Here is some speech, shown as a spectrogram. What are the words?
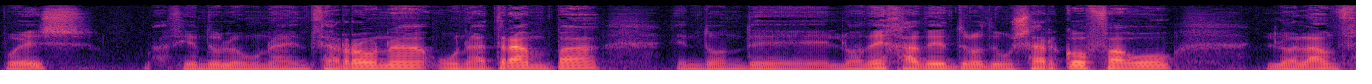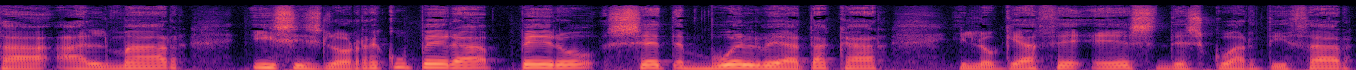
Pues haciéndole una encerrona, una trampa, en donde lo deja dentro de un sarcófago, lo lanza al mar, Isis lo recupera, pero Set vuelve a atacar y lo que hace es descuartizar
